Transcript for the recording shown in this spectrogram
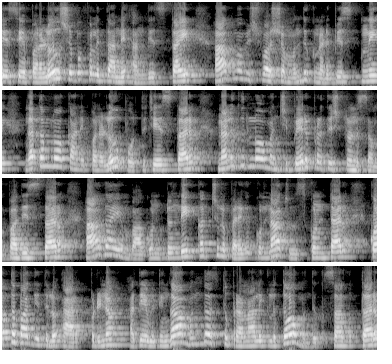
చేసే పనులు శుభ ఫలితాన్ని అందిస్తాయి. ఆత్మవిశ్వాసం ముందుకు నడిపిస్తుంది. గతంలో కాని పనులు పూర్తి చేస్తారు. నలుగురిలో మంచి పేరు ప్రతిష్టలను సంపాదిస్తారు. ఆదాయం బాగుంటుంది. ఖర్చులు పెరగకుండా చూసుకుంటారు. కొత్త బాధ్యతలు ఏర్పడిన అదేవిధంగా ముందస్తు ప్రణాళికలు ప్రణాళికలతో ముందుకు సాగుతారు.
